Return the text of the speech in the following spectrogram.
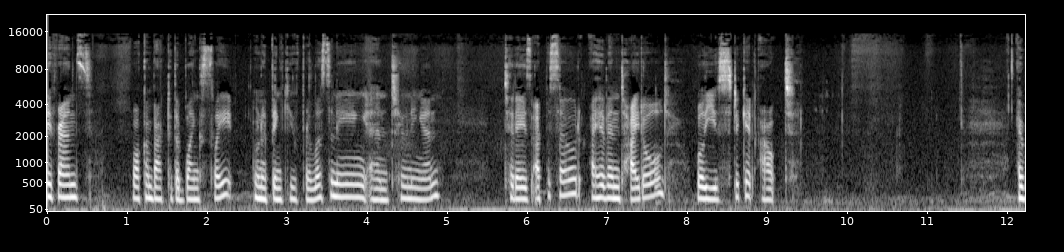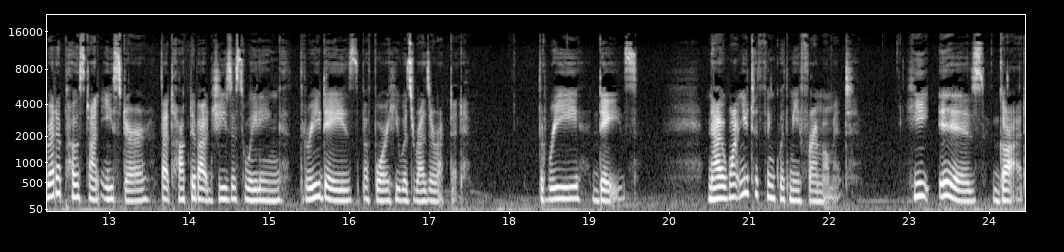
Hey, friends. Welcome back to the Blank Slate. I want to thank you for listening and tuning in. Today's episode I have entitled, Will You Stick It Out? I read a post on Easter that talked about Jesus waiting three days before he was resurrected. Three days. Now, I want you to think with me for a moment. He is God.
